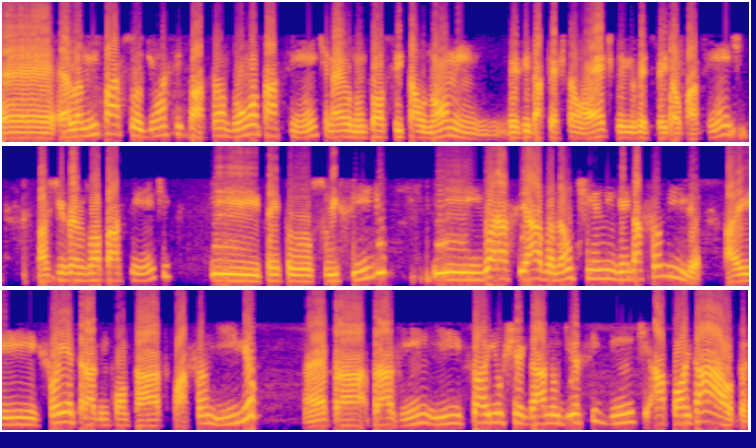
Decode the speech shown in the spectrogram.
é, ela me passou de uma situação de uma paciente, né, eu não posso citar o nome devido à questão ética e o respeito ao paciente, nós tivemos uma paciente que tentou suicídio e em Guaraciaba não tinha ninguém da família. Aí foi entrado em contato com a família né, para vir e só ia chegar no dia seguinte após a alta.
